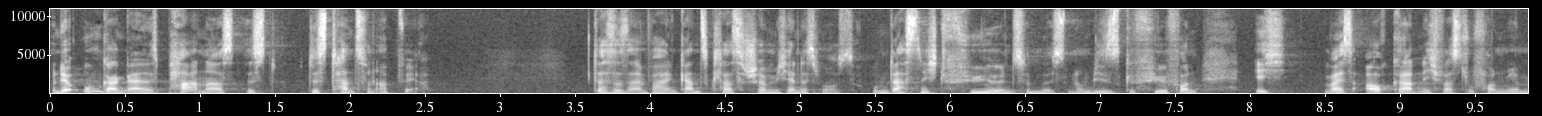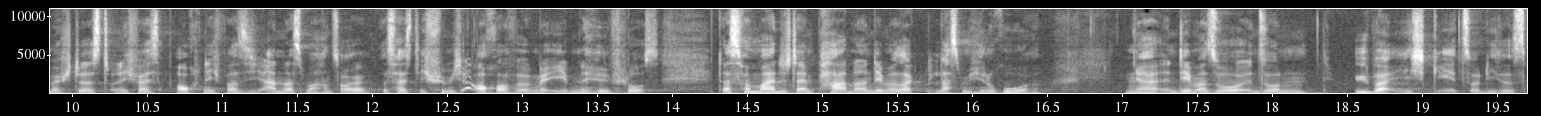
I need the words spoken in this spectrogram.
Und der Umgang deines Partners ist Distanz und Abwehr. das ist einfach ein ganz klassischer Mechanismus, um das nicht fühlen zu müssen, um dieses Gefühl von, ich weiß auch gerade nicht, was du von mir möchtest und ich weiß auch nicht, was ich anders machen soll. Das heißt, ich fühle mich auch auf irgendeiner Ebene hilflos. Das vermeidet dein Partner, indem er sagt, lass mich in Ruhe. Ja, indem er so in so ein Über-Ich geht, so dieses,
